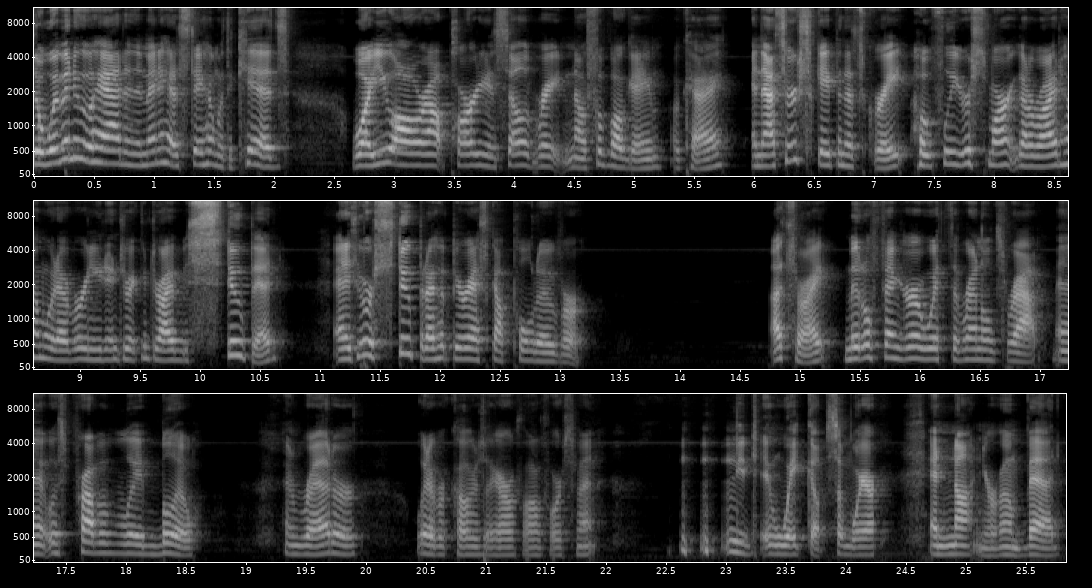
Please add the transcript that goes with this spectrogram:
the women who had and the men who had to stay home with the kids, while you all are out partying and celebrating a football game, okay? And that's your escape, and that's great. Hopefully, you're smart, and got a ride home, whatever, and you didn't drink and drive. You're stupid. And if you were stupid, I hope your ass got pulled over. That's right. Middle finger with the Reynolds wrap, and it was probably blue and red or whatever colors they are with law enforcement. you didn't wake up somewhere and not in your own bed,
